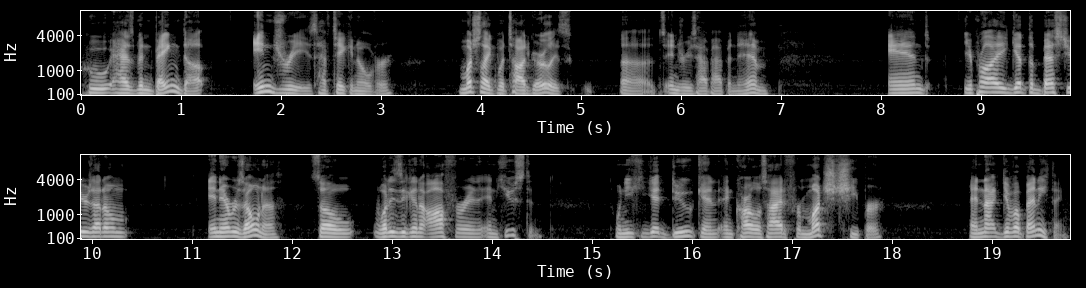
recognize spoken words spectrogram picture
who has been banged up, injuries have taken over, much like what Todd Gurley's uh, injuries have happened to him, and you probably get the best years out of him in Arizona. So what is he going to offer in, in Houston when you can get Duke and, and Carlos Hyde for much cheaper and not give up anything?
